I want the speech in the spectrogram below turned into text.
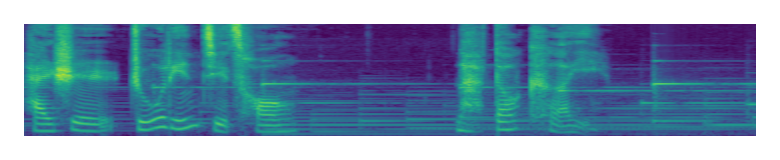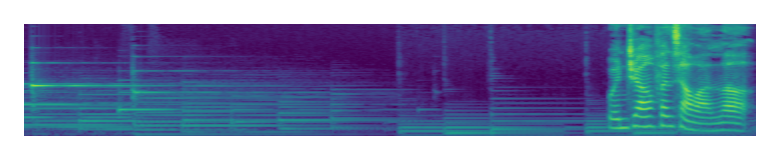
还是竹林几丛，那都可以。文章分享完了。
